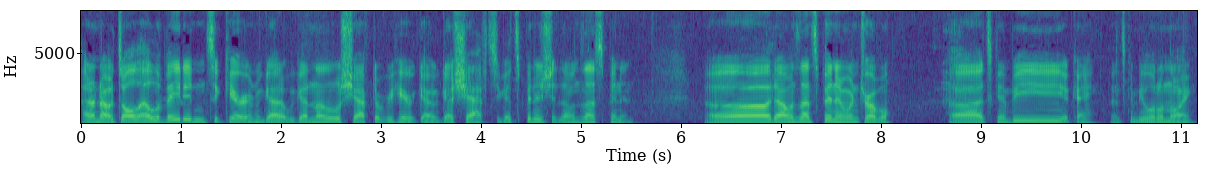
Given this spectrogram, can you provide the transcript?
I don't know, it's all elevated and secure. And we got we got another little shaft over here. We got we got shafts. You got spinning shit. That one's not spinning. Oh, that one's not spinning. We're in trouble. Uh, it's gonna be okay. That's gonna be a little annoying.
